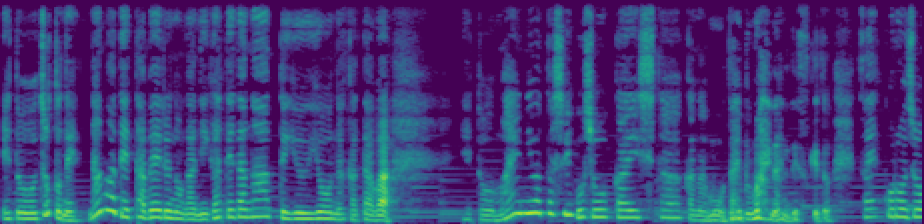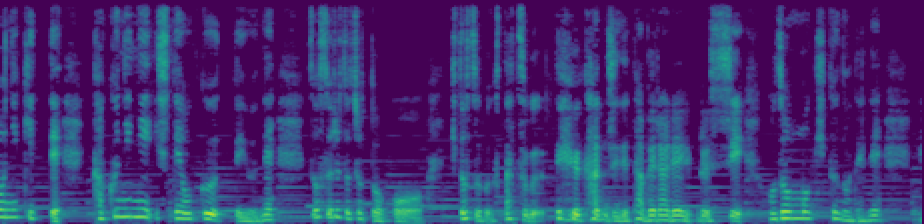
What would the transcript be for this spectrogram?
えっと、ちょっとね、生で食べるのが苦手だなっていうような方は、えっと、前に私ご紹介したかな、もうだいぶ前なんですけど、サイコロ状に切って角煮にしておくっていうね、そうするとちょっとこう、一粒二粒っていう感じで食べられるし、保存も効くのでね、え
